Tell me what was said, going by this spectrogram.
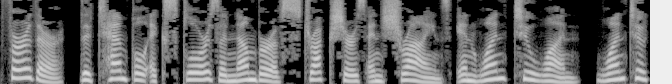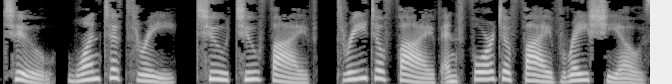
Further, the temple explores a number of structures and shrines in 1 to 1, 1 to 2, 1 to 3, 2 to 5, 3 to 5 and 4 to 5 ratios.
